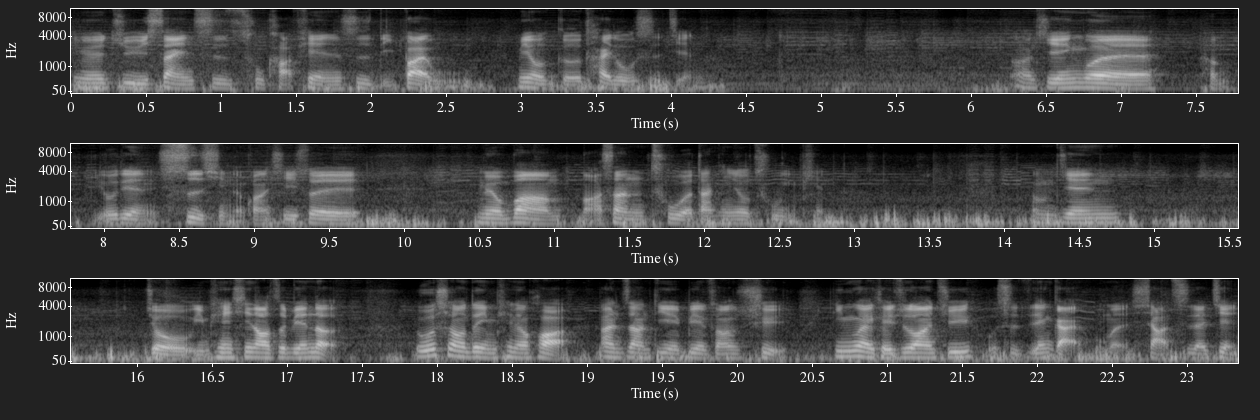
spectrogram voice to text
因为距上一次出卡片是礼拜五，没有隔太多时间。那今天因为。有点事情的关系，所以没有办法马上出了当天就出影片。那么今天就影片先到这边了。如果喜欢我的影片的话，按赞、订阅、变装出去。另外也可以做 IG，我是直接改。我们下次再见。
